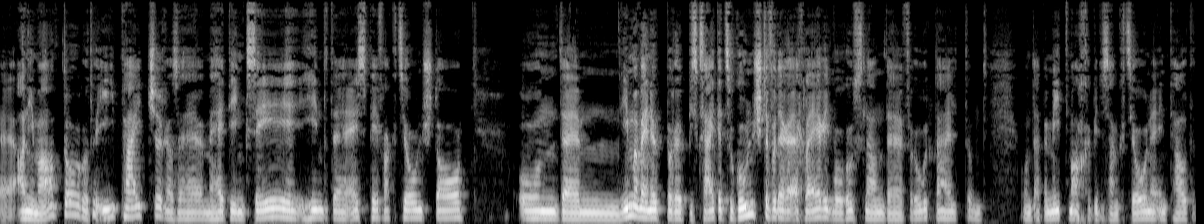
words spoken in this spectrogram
äh, Animator oder E-Peitscher. Also äh, man hat ihn gesehen, hinter der SP-Fraktion stehen. Und ähm, immer wenn jemand etwas gesagt hat zugunsten von der Erklärung, wo Russland äh, verurteilt und und eben mitmachen bei den Sanktionen enthalten,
